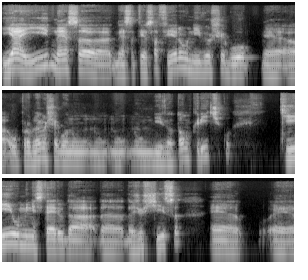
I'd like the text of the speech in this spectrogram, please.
E aí, nessa, nessa terça-feira, o nível chegou, é, o problema chegou num, num, num, nível tão crítico que o Ministério da, da, da Justiça é, é,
